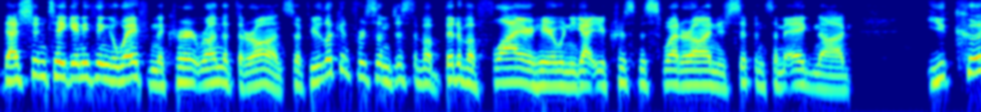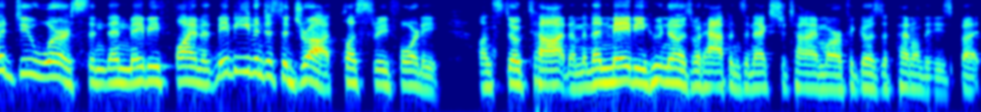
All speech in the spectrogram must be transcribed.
that shouldn't take anything away from the current run that they're on. So if you're looking for some just a bit of a flyer here when you got your Christmas sweater on, you're sipping some eggnog, you could do worse than, than maybe flying, maybe even just a draw plus 340 on Stoke Tottenham. And then maybe who knows what happens in extra time or if it goes to penalties. But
